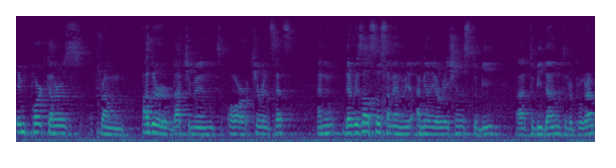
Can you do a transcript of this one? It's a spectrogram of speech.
import colors from other documents or current sets, and there is also some ameliorations to be uh, to be done to the program.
